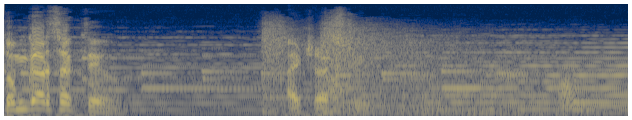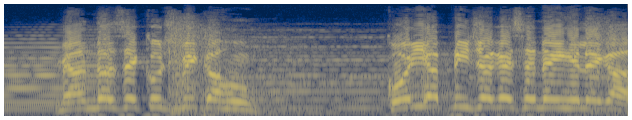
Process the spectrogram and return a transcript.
तुम कर सकते हो। आई ट्रस्ट यू मैं अंदर से कुछ भी कहूँ कोई अपनी जगह से नहीं हिलेगा।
